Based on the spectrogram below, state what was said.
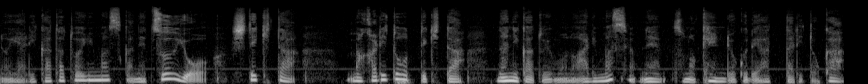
のやり方といいますかね通用してきたまかり通ってきた何かというものありますよね。その権力であったりとか、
